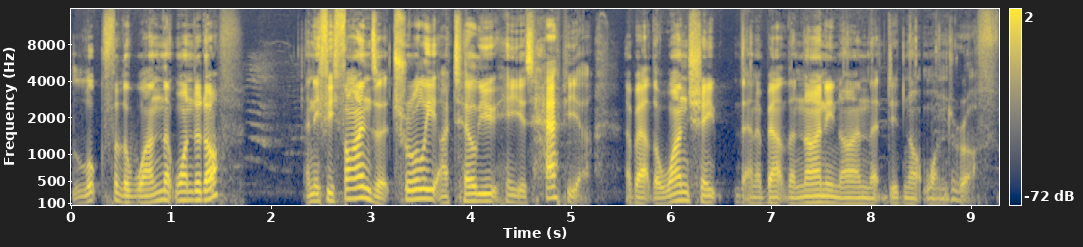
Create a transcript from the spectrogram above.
look for the one that wandered off? And if he finds it, truly I tell you, he is happier about the one sheep than about the 99 that did not wander off.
